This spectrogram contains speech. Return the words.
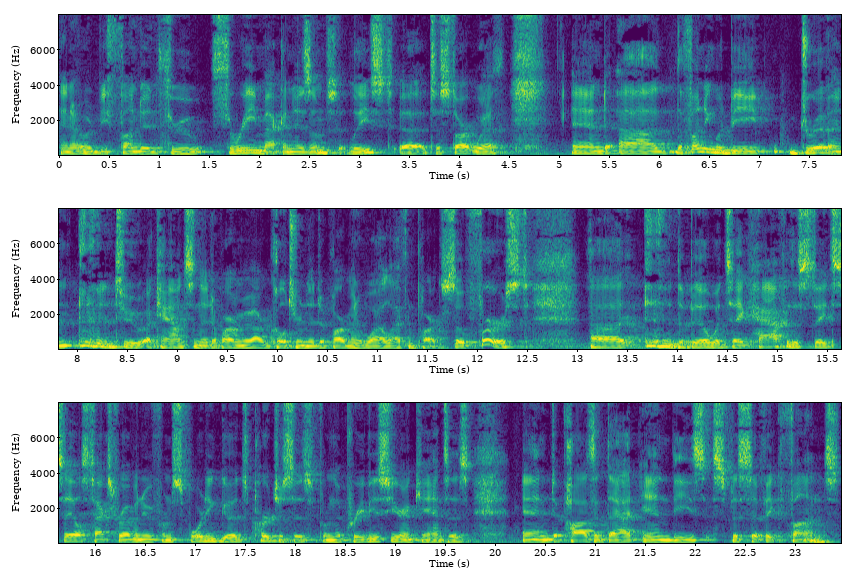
and it would be funded through three mechanisms, at least, uh, to start with And uh, the funding would be driven to accounts in the Department of Agriculture and the Department of Wildlife and Parks. So, first, uh, the bill would take half of the state's sales tax revenue from sporting goods purchases from the previous year in Kansas and deposit that in these specific funds.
